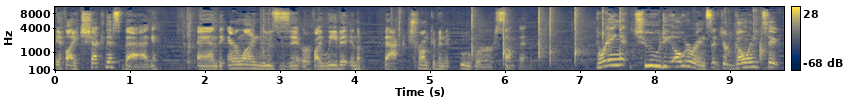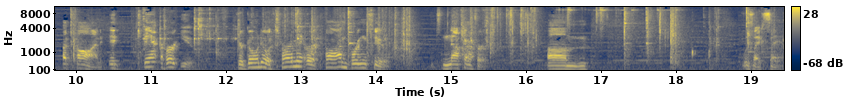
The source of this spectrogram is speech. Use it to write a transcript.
If I check this bag, and the airline loses it, or if I leave it in the back trunk of an Uber or something, bring two deodorants if you're going to a con. It can't hurt you. If you're going to a tournament or a con, bring two. It's not gonna hurt. Um, what was I saying?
